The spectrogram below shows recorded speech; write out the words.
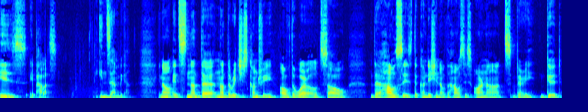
is a palace in Zambia. You know, it's not the not the richest country of the world, so the houses, the condition of the houses are not very good.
